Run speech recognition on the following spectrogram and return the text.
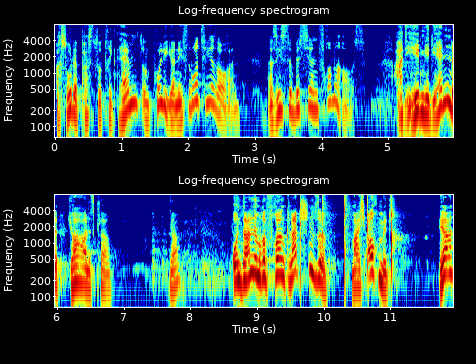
Ach so, der Pastor trägt Hemd und Pulli. Ja, nächste Woche zieh es auch an. Da siehst du ein bisschen frommer aus. Ah, die heben hier die Hände. Ja, alles klar. Ja. Und dann im Refrain klatschen sie. Mach ich auch mit. Ja.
